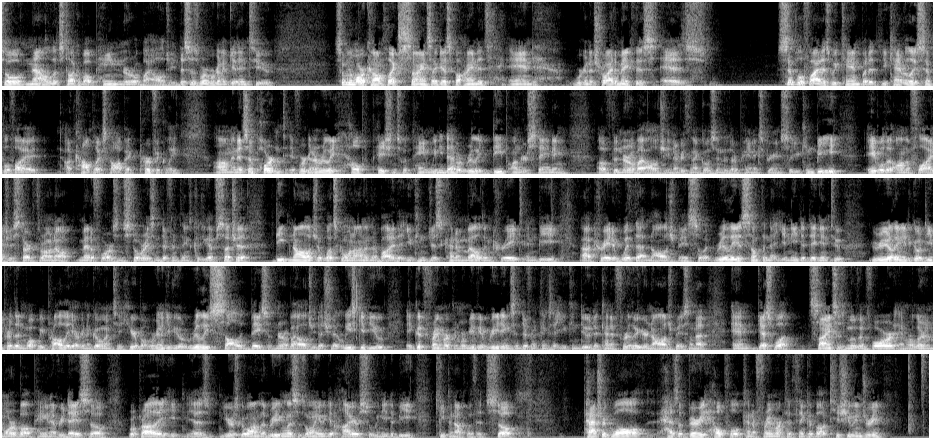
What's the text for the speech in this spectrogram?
So now let's talk about pain neurobiology. This is where we're going to get into some of the more complex science, I guess, behind it, and we're going to try to make this as simplified as we can, but it, you can't really simplify a complex topic perfectly. Um, and it's important if we're going to really help patients with pain, we need to have a really deep understanding of the neurobiology and everything that goes into their pain experience. So you can be able to, on the fly, just start throwing out metaphors and stories and different things because you have such a deep knowledge of what's going on in their body that you can just kind of meld and create and be uh, creative with that knowledge base. So it really is something that you need to dig into you really need to go deeper than what we probably are going to go into here, but we're going to give you a really solid base of neurobiology that should at least give you a good framework, and we're going to give you readings and different things that you can do to kind of further your knowledge base on that. And guess what? Science is moving forward, and we're learning more about pain every day. So we'll probably, as years go on, the reading list is only going to get higher, so we need to be keeping up with it. So Patrick Wall has a very helpful kind of framework to think about tissue injury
